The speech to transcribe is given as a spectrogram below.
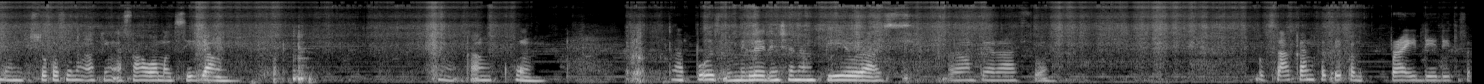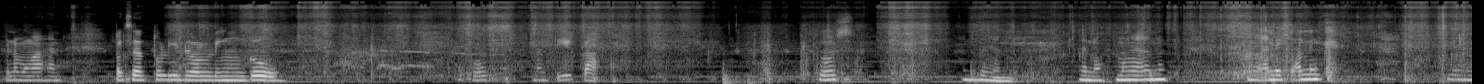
Yan gusto kasi ng aking asawa magsigang. Yan, kangkong. Tapos, bumili din siya ng piras. Parang piraso. Bagsakan kasi pag Friday dito sa Pinamungahan. Pag sa Toledo, Linggo. Tapos, mantika. Tapos, ano ba yan? Ano, mga ano, mga anik-anik. Yan,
